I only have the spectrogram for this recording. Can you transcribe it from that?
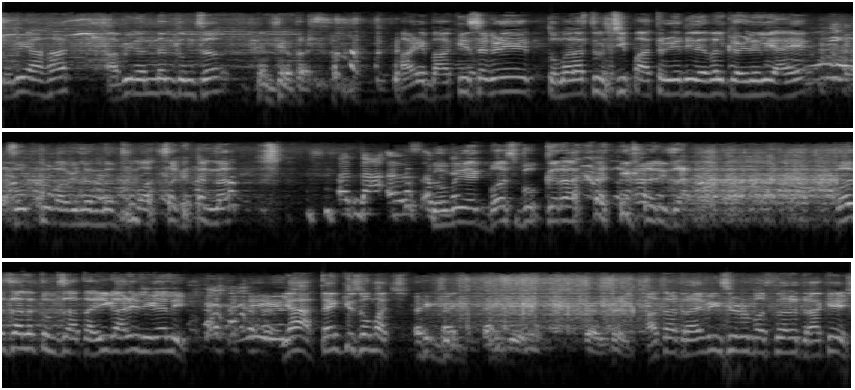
तुम्ही आहात. अभिनंदन तुमचं. धन्यवाद. आणि बाकी सगळे तुम्हाला तुमची पातळी लेवल कळलेली आहे. खूप खूप अभिनंदन तुम्हाला सगळ्यांना. तुम्ही एक बस बुक करा घरी जा. बस झालं तुमचं आता. ही गाडी निघाली. या थँक्यू सो मच आता ड्रायव्हिंग सीटवर बसणार आहेत राकेश.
